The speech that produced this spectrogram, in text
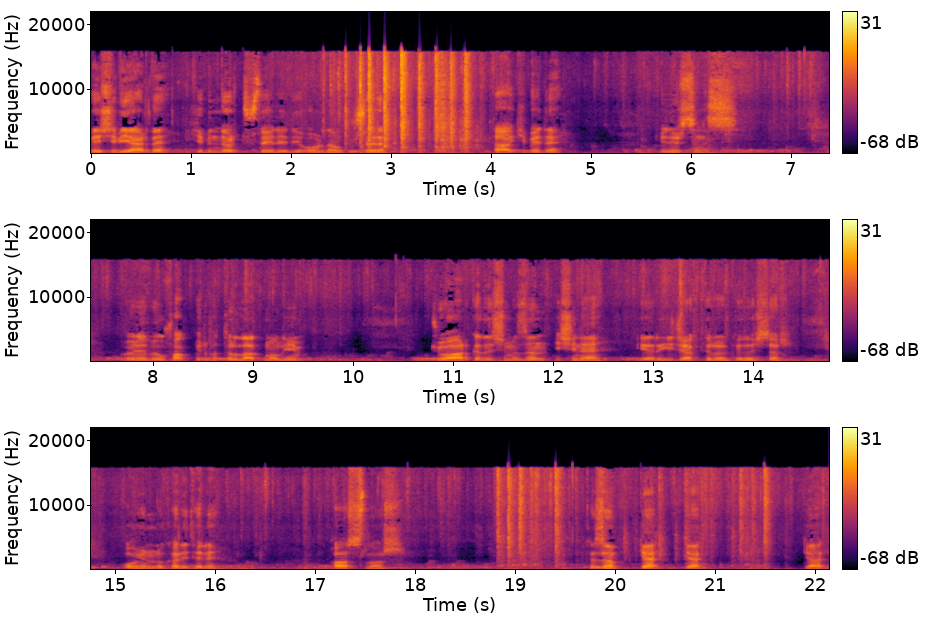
5'i bir yerde 2400 TL diyor. Oradan kuşları takip edebilirsiniz. Böyle bir ufak bir hatırlatma olayım. Çoğu arkadaşımızın işine yarayacaktır arkadaşlar. Oyunlu kaliteli paslar. Kızım gel gel. Gel.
